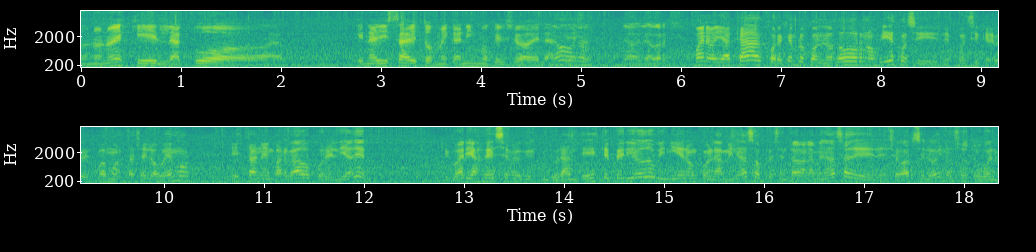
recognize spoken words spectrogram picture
No, no, no es que él actuó, que nadie sabe estos mecanismos que él lleva adelante. No, no. Bueno, y acá, por ejemplo, con los dos hornos viejos, y después si querés vamos hasta allá y los vemos, están embargados por el diadem. Que varias veces durante este periodo vinieron con la amenaza o presentaron la amenaza de, llevárselo y nosotros, bueno,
